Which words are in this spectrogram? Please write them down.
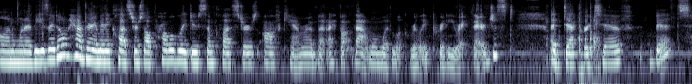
on one of these. I don't have very many clusters. I'll probably do some clusters off camera, but I thought that one would look really pretty right there. Just a decorative bit.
